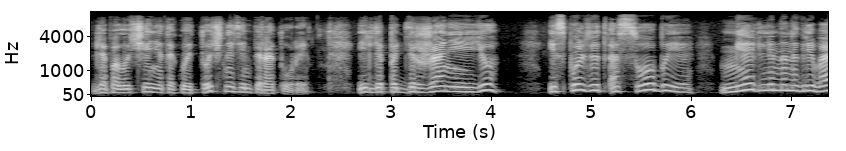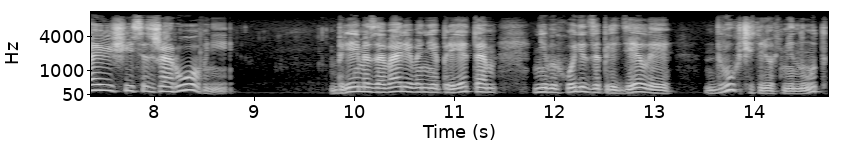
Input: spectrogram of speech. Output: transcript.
Для получения такой точной температуры и для поддержания ее используют особые, медленно нагревающиеся жаровни. Время заваривания при этом не выходит за пределы 2-4 минут,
